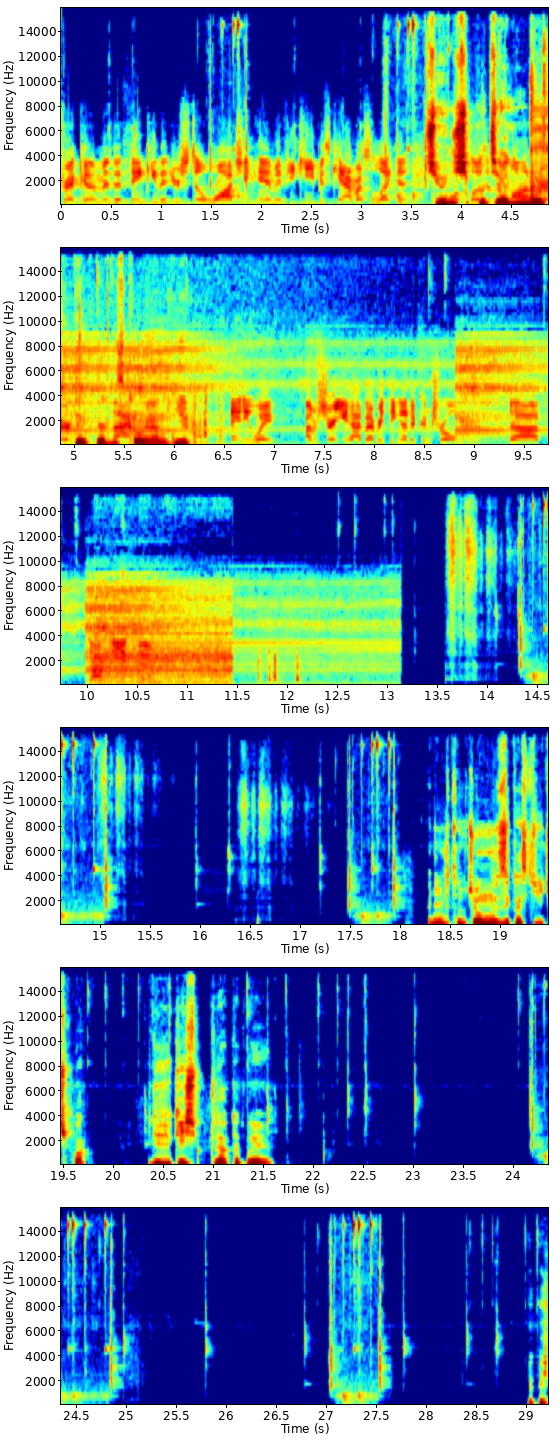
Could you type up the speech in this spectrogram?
trick him into thinking that you're still watching him if you keep his camera selected. Się close up the podzieli? monitor. What the hell is going on here? Anyway, I'm sure you have everything under control. Uh, talk to you soon. Nie wiem, to czemu muzyka ścichła? Gdzieś jakiś plakat pojawił. Jak Jakaś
